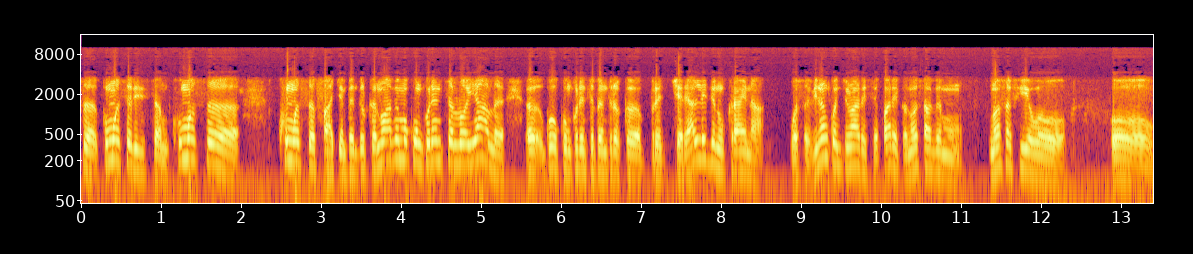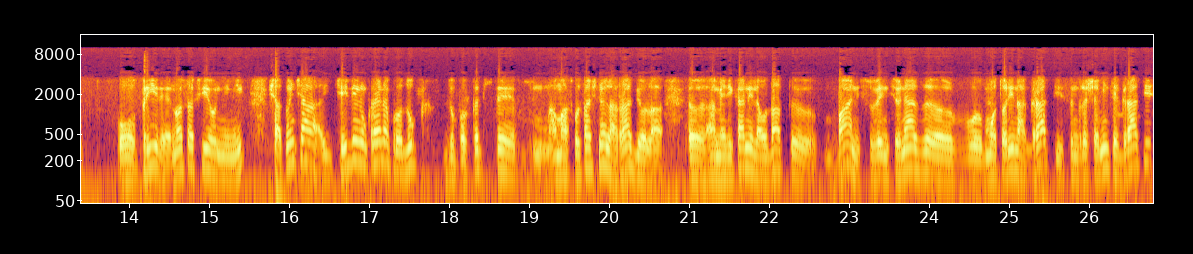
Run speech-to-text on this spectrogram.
să, cum o să rezistăm? Cum o să, cum o să facem? Pentru că nu avem o concurență loială, uh, cu o concurență, pentru că pre- cerealele din Ucraina o să vină în continuare, se pare că nu o să avem, nu o să fie o, o, o oprire, nu o să fie un nimic și atunci cei din Ucraina produc, după cât știe, am ascultat și noi la radio, la uh, americanii le-au dat uh, bani, subvenționează uh, motorina gratis, îngrășăminte gratis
